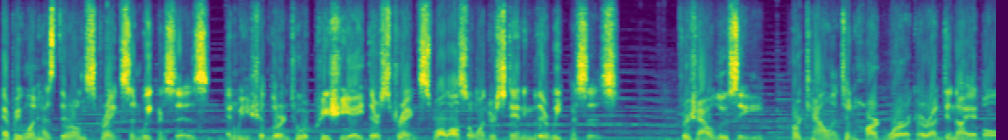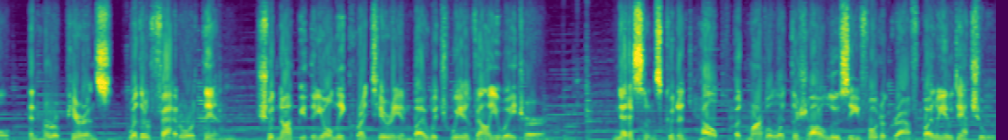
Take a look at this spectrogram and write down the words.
Everyone has their own strengths and weaknesses, and we should learn to appreciate their strengths while also understanding their weaknesses. For Zhao Lusi, her talent and hard work are undeniable, and her appearance, whether fat or thin, should not be the only criterion by which we evaluate her. Netizens couldn't help but marvel at the Zhao Lusi photographed by Liu Dachu.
